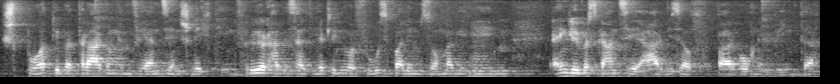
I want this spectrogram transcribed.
Sportübertragung im Fernsehen schlechthin. Früher hat es halt wirklich nur Fußball im Sommer gegeben, mhm. eigentlich über das ganze Jahr bis auf ein paar Wochen im Winter.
